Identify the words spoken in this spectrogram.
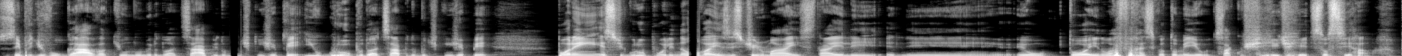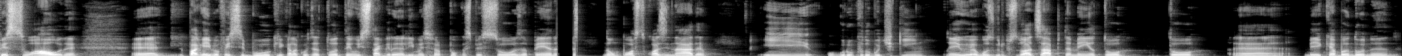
sempre divulgava aqui o número do WhatsApp do Bootkin GP e o grupo do WhatsApp do Bootkin GP, Porém, este grupo ele não vai existir mais, tá? Ele, ele, eu tô aí numa fase que eu tô meio de saco cheio de rede social pessoal, né? É, eu paguei meu Facebook, aquela coisa toda, tem um Instagram ali, mas para poucas pessoas apenas, não posto quase nada. E o grupo do Botequim, né, e alguns grupos do WhatsApp também eu tô, tô é, meio que abandonando.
